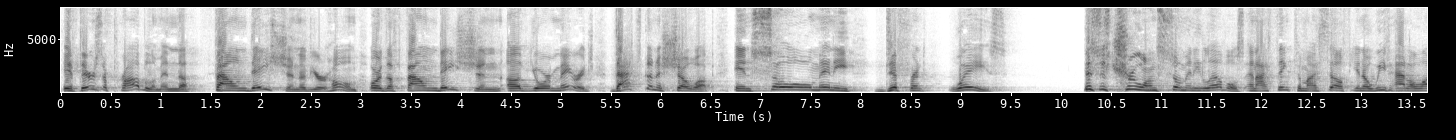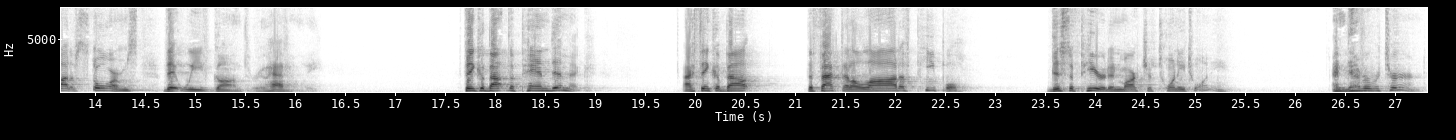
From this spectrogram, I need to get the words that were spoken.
If there's a problem in the foundation of your home or the foundation of your marriage, that's going to show up in so many different ways. This is true on so many levels. And I think to myself, you know, we've had a lot of storms that we've gone through, haven't we? Think about the pandemic. I think about the fact that a lot of people disappeared in March of 2020 and never returned.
